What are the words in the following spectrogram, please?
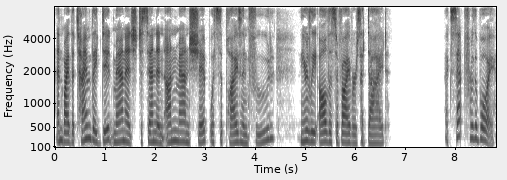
and by the time they did manage to send an unmanned ship with supplies and food, nearly all the survivors had died. Except for the boy.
